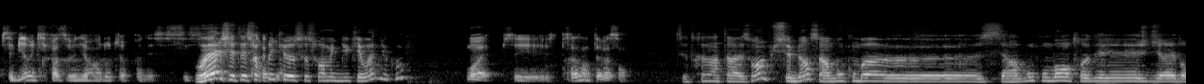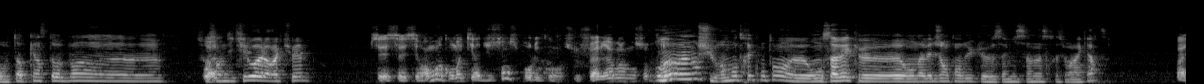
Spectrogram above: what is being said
c'est bien qu'il fasse venir un autre japonais. Ouais, j'étais surpris bien. que ce soit un mec du K1 du coup. Ouais, c'est très intéressant. C'est très intéressant. Et puis c'est bien, c'est un bon combat. c'est un bon combat entre des, je dirais, dans le top 15, top 20, euh, 70 kilos à l'heure actuelle. C'est- vraiment un combat qui a du sens pour le coup. Je, je suis agréablement surpris. Ouais, ouais, non, je suis vraiment très content. Euh, on savait que, on avait déjà entendu que Sami Sana serait sur la carte. Ouais.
